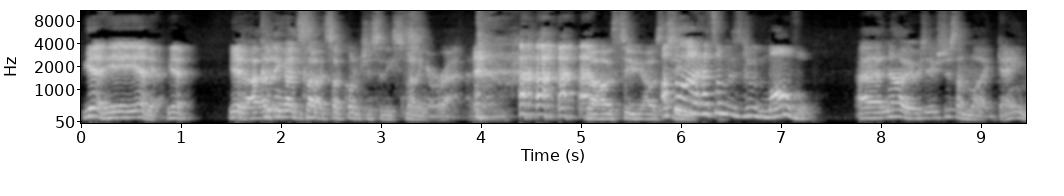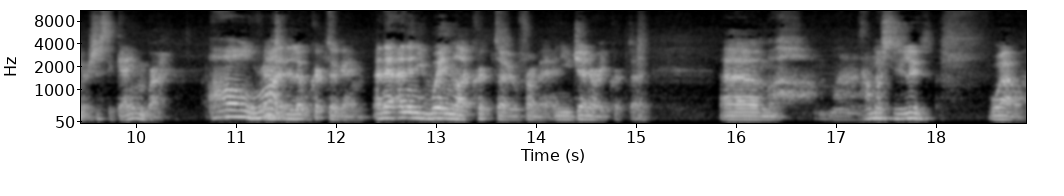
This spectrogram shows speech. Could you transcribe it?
yeah, yeah, yeah, Yeah. yeah, yeah. I, I think I started subconsciously smelling a rat. And then, no, I was too. I was I too. thought that had something to do with Marvel. uh, no, it was, it was just some like game. It was just a game, bruh. Oh It was right. a little crypto game, and then and then you win like crypto from it, and you generate crypto. Um, Oh, man, how much did you lose? Well,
